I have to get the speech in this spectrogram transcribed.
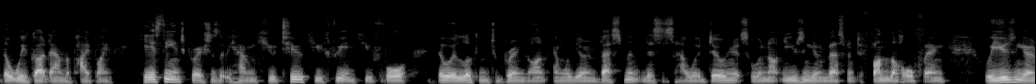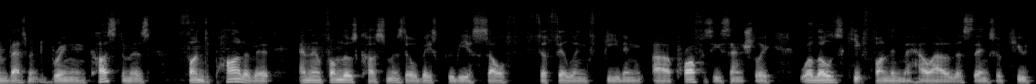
that we've got down the pipeline. Here's the integrations that we have in Q2, Q3, and Q4 that we're looking to bring on. And with your investment, this is how we're doing it. So we're not using your investment to fund the whole thing. We're using your investment to bring in customers, fund part of it, and then from those customers, there will basically be a self fulfilling, feeding uh, prophecy essentially, where they'll just keep funding the hell out of this thing. So Q3,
